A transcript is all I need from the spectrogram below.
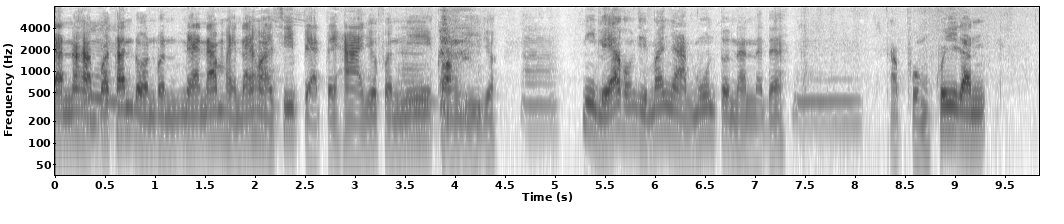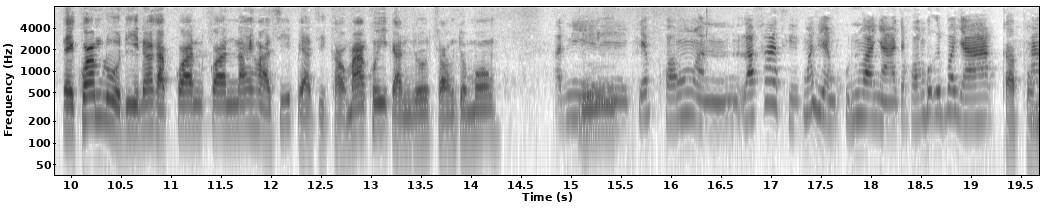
กันนะครับอืม ว่าท่านโดนเพิ่นแนะนำให้นายหอยซี่แปดไปหาอยู่เพิ่นมีอ่าของดีอยู่ อ่านี่แหละผมสิมาหยาดมูลตัวนั้นน่ะเด้ออืมครับ ผมคุยกันแต่ความรู้ดีนะครับก่อนก่อนนายหอยซี่แปดสิเข้ามาคุยกันอยู่สองชั่วโมง อันนี้อืมเจ็บของอันราคาถือมาเลี้ยงขุนว่าหยาเจ้าของบ่อึดบ่อยากครับผมถ้า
